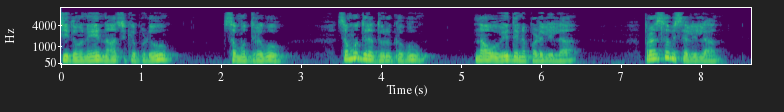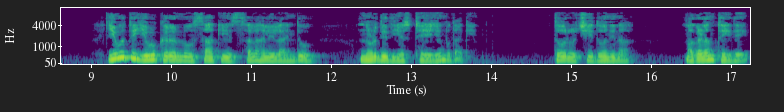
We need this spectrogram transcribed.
ಚಿದೋನೆ ನಾಚಿಕೆ ಪಡು ಸಮುದ್ರವು, ಸಮುದ್ರ ದುರ್ಗವು, ನಾವು ವೇದನೆ ಪಡಲಿಲ್ಲ, ಪ್ರಸವಿಸಲಿಲ್ಲ, ಯುವತಿ ಯುವಕರನ್ನು ಸಾಕಿ ಸಲಹಲಿಲ್ಲ ಎಂದು ನುಡಿದಿದೆಯಷ್ಟೇ ಎಂಬುದಾಗಿ. ತೋರು ಚಿದೋನಿನ ಮಗಳಂತೆ ಇದೆ.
